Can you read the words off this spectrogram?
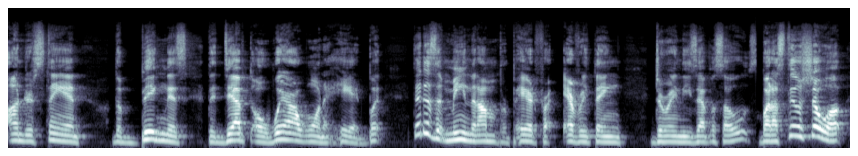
understand the bigness, the depth, or where I want to head. But that doesn't mean that I'm prepared for everything during these episodes, but I still show up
